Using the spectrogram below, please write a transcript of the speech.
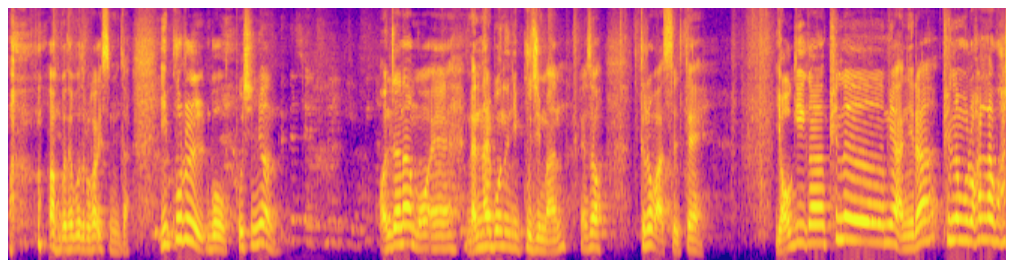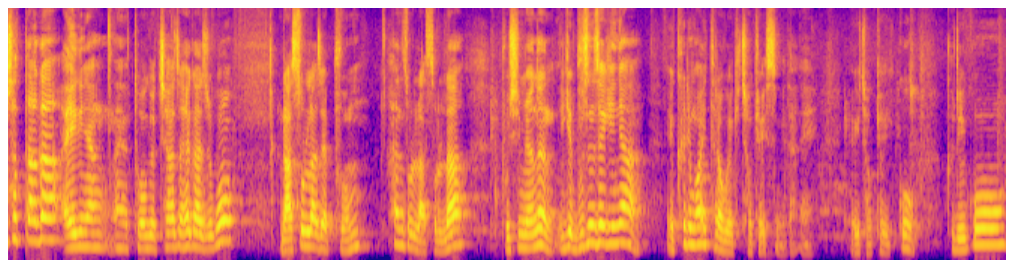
한번 해보도록 하겠습니다. 입구를 뭐 보시면 언제나 뭐 예, 맨날 보는 입구지만 그래서 들어왔을 때 여기가 필름이 아니라 필름으로 하려고 하셨다가 에이 그냥 예, 도어 교체하자 해가지고 라솔라 제품 한솔 라솔라 보시면은 이게 무슨 색이냐 예, 크림 화이트라고 이렇게 적혀 있습니다. 예, 여기 적혀 있고 그리고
